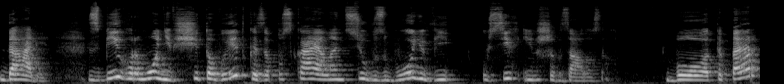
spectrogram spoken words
Далі, збій гормонів щитовидки запускає ланцюг збою в усіх інших залозах. Бо тепер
